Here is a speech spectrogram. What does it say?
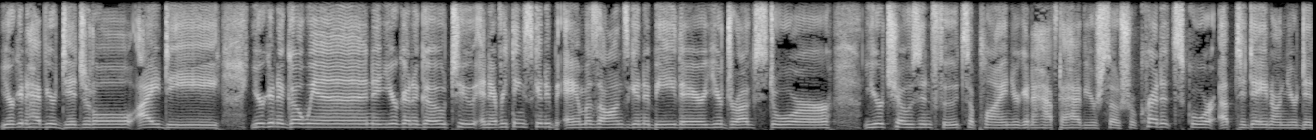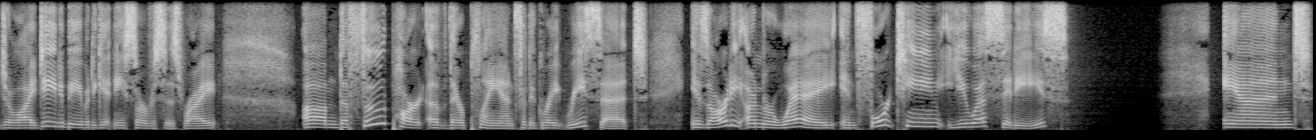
You're going to have your digital ID. You're going to go in and you're going to go to, and everything's going to be, Amazon's going to be there, your drugstore, your chosen food supply, and you're going to have to have your social credit score up to date on your digital ID to be able to get any services, right? Um, the food part of their plan for the Great Reset is already underway in 14 U.S. cities. And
